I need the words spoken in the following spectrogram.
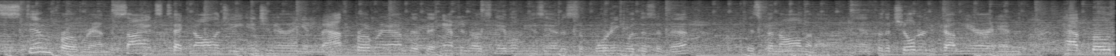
STEM program, the Science, Technology, Engineering, and Math program that the Hampton Roads Naval Museum is supporting with this event is phenomenal. And for the children to come here and have both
